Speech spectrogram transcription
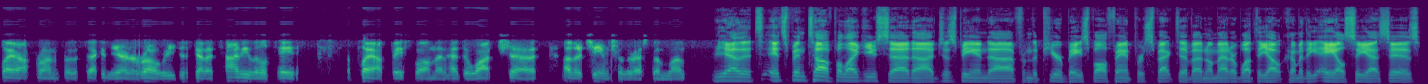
playoff run for the second year in a row where you just got a tiny little taste of playoff baseball and then had to watch uh, other teams for the rest of the month. Yeah, it's it's been tough, but like you said, uh, just being uh, from the pure baseball fan perspective, uh, no matter what the outcome of the ALCS is,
